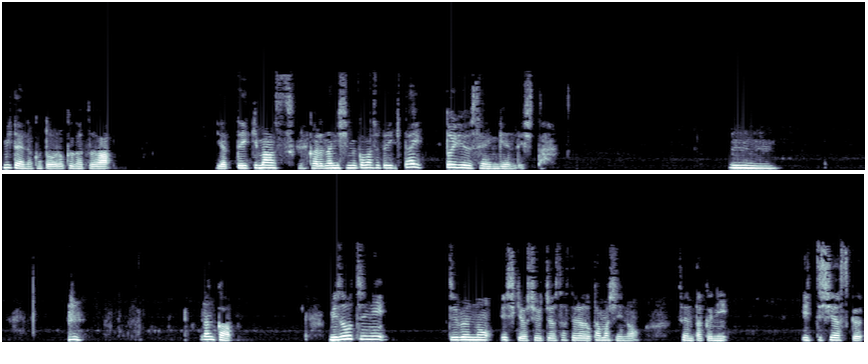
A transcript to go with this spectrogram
みたいなことを6月はやっていきます。体に染み込ませていきたいという宣言でした。うん。なんか、溝落ちに自分の意識を集中させると魂の選択に一致しやすく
